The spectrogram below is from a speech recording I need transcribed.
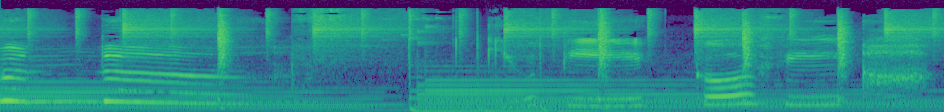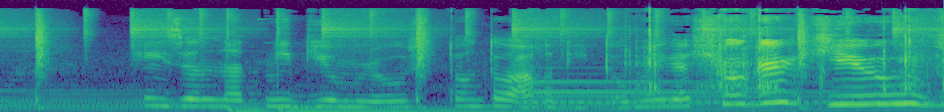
ganda. Cutie. Coffee. Ah, hazelnut medium roast. Tuwang-tuwa ako dito. Oh my God. Sugar cubes.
